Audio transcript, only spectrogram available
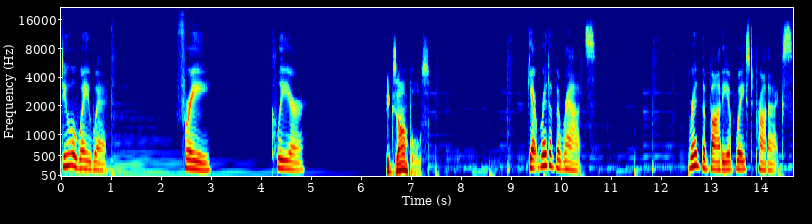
Do away with. Free. Clear. Examples Get rid of the rats. Rid the body of waste products.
